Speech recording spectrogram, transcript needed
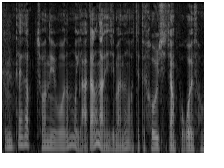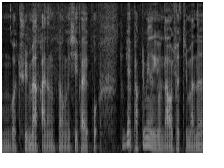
금태섭 전 의원은 뭐 야당은 아니지만은 어쨌든 서울시장 보궐선거 출마 가능성을 시사했고 좀 전에 박주민 의원 나오셨지만은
